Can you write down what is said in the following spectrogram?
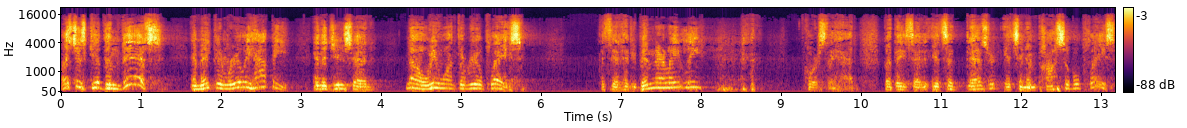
Let's just give them this and make them really happy. And the Jews said, no, we want the real place. They said, have you been there lately? Course they had. But they said, it's a desert. It's an impossible place.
